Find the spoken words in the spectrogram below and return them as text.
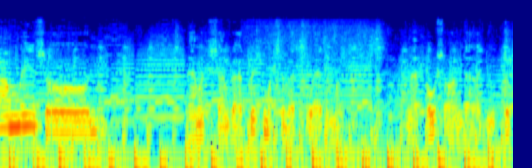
coming soon. Then with Sandra Christmas and that's where the month and I post on the YouTube.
